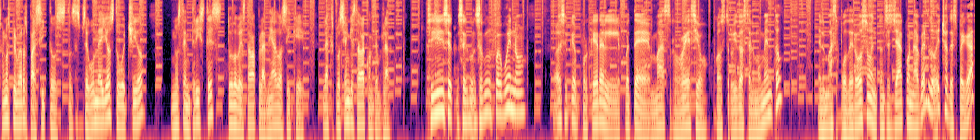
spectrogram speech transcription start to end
son los primeros pasitos. Entonces, según ellos, estuvo chido. No estén tristes, todo estaba planeado, así que la explosión ya estaba contemplada. Sí, se- seg- según fue bueno. Así que porque era el cohete más recio construido hasta el momento. El más poderoso. Entonces ya con haberlo hecho despegar,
